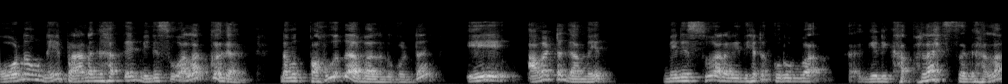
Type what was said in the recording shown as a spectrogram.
ඕන උනේ ප්‍රාණඝාතයෙන් මිනිස්සු වළක්ව ගන්න. නමුත් පහුවදා බලනකොට ඒ අවට ගමේ මිනිස්සු අර විදිහට කුරුම්බා ගෙඩි කපලා ඇස්ස ගහලා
